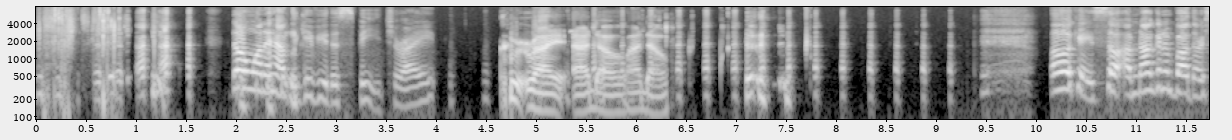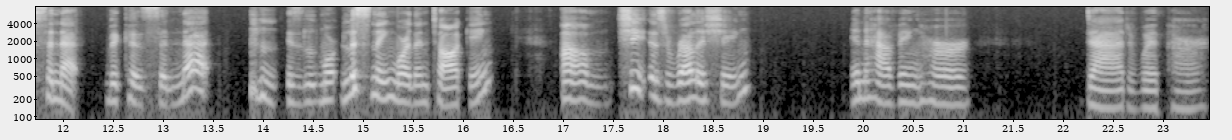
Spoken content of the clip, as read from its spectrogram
Don't want to have to give you the speech, right? right, I know, I know. Okay, so I'm not going to bother Sinette because Sinette is more listening more than talking. Um, she is relishing in having her dad with her.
